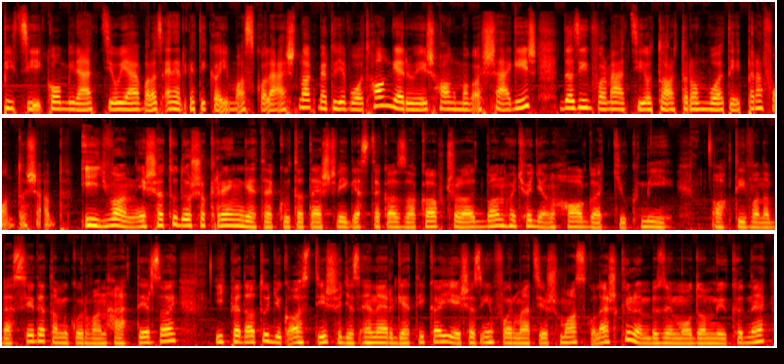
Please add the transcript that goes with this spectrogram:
pici kombinációjával az energetikai maszkolásnak, mert ugye volt hangerő és hangmagasság is, de az információ tartalom volt éppen a fontosabb. Így van, és a tudósok rengeteg kutatást végeztek azzal kapcsolatban, hogy hogyan hallgatjuk mi aktívan a beszédet, amikor van háttérzaj. Így például tudjuk azt is, hogy az energetikai és az információs maszkolás különböző módon működnek,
